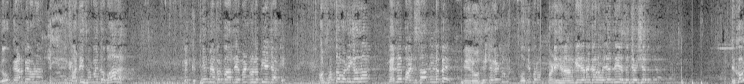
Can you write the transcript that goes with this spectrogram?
ਲੋਕ ਕਹਿਣ ਪਏ ਹੁਣ, ਸਾਡੀ ਸਮਝ ਤੋਂ ਬਾਹਰ ਹੈ ਕਿ ਕਿੱਥੇ ਮੈਂਬਰ ਪਾਰਲੀਮੈਂਟ ਨੂੰ ਲੱਭੀਏ ਜਾ ਕੇ। ਔਰ ਸਭ ਤੋਂ ਵੱਡੀ ਗੱਲ ਆ, ਪਹਿਲੇ 5 ਸਾਲ ਨਹੀਂ ਲੱਭੇ, ਫਿਰ ਉਸੇ ਟਿਕਟ ਨੂੰ ਉਸੇ ਪਰ ਬੜੀ ਹੈਰਾਨਗੀਜਨਕ ਗੱਲ ਹੋ ਜਾਂਦੀ ਹੈ ਸਿਚੁਏਸ਼ਨ ਦੇਖੋ,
